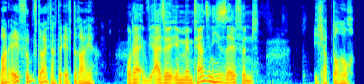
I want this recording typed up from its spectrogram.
Waren 11,5 da? Ich dachte 11,3. Oder, also im, im Fernsehen hieß es 11.5. Ich habe doch noch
